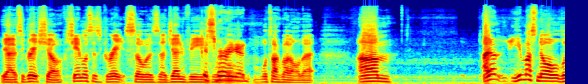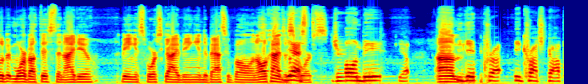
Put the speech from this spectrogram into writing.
Yeah, it's a great show. Shameless is great. So is uh, Gen V. It's We'll- very we'll- good. We'll talk about all that. Um, I don't. You must know a little bit more about this than I do. Being a sports guy, being into basketball and all kinds of yes. sports. Joel Embiid. Yep. Um, He gave cro- he crotch chop.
